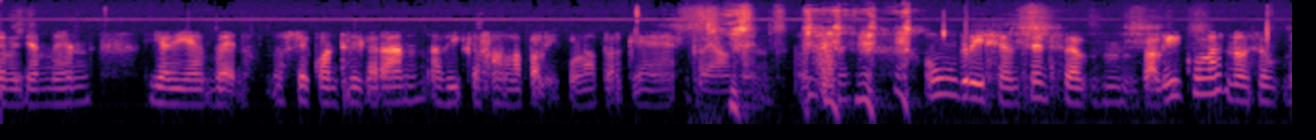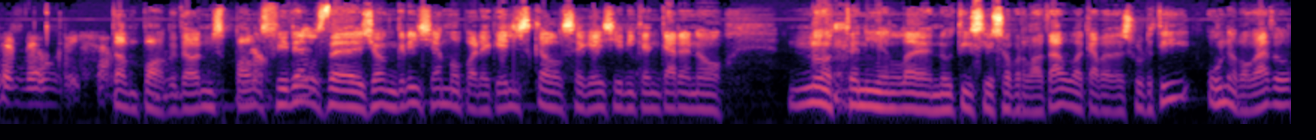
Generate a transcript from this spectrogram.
evidentment, ja diem, bueno, no sé quan trigaran a dir que fan la pel·lícula, perquè realment un Grisham sense pel·lícula no és un, ben bé un Grisham. Tampoc, doncs pels No. fidels de John Grisham o per aquells que el segueixin i que encara no, no tenien la notícia sobre la taula, acaba de sortir un abogado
